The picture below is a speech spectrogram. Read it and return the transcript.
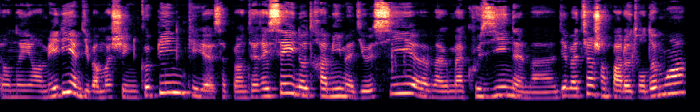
en, ayant Amélie, elle me dit, bah, moi, j'ai une copine qui ça peut intéresser. Une autre amie m'a dit aussi, euh, ma, cousine, elle m'a dit, bah, tiens, j'en parle autour de moi.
